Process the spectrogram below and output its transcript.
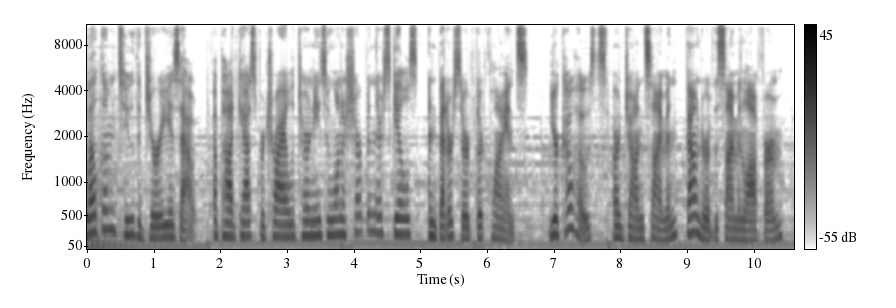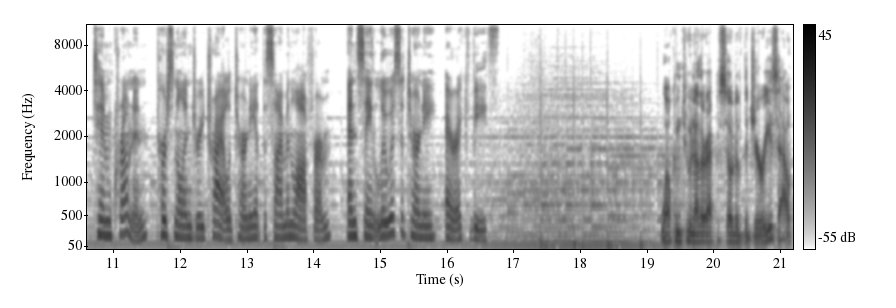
Welcome to The Jury Is Out, a podcast for trial attorneys who want to sharpen their skills and better serve their clients. Your co hosts are John Simon, founder of the Simon Law Firm, Tim Cronin, personal injury trial attorney at the Simon Law Firm, and St. Louis attorney Eric Veith. Welcome to another episode of The Jury is Out.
